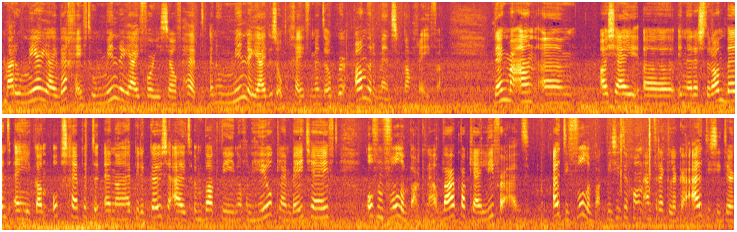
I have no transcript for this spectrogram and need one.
Maar hoe meer jij weggeeft, hoe minder jij voor jezelf hebt. En hoe minder jij dus op een gegeven moment ook weer andere mensen kan geven. Denk maar aan um, als jij uh, in een restaurant bent en je kan opscheppen en dan heb je de keuze uit een bak die nog een heel klein beetje heeft of een volle bak. Nou, waar pak jij liever uit? Uit die volle bak. Die ziet er gewoon aantrekkelijker uit. Die ziet er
